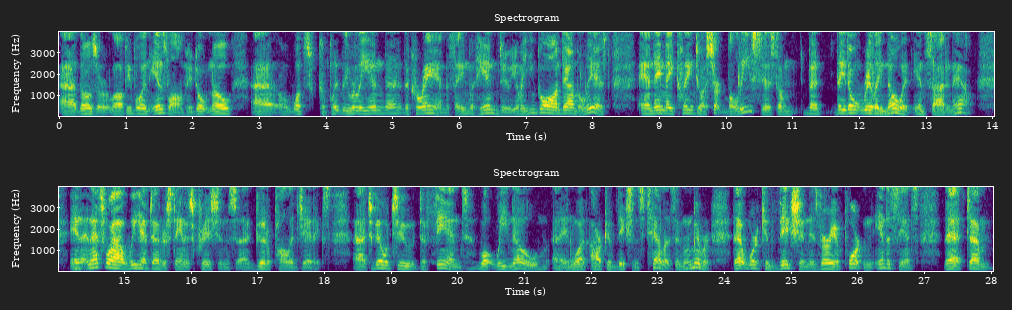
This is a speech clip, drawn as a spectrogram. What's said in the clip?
uh, those are a lot of people in Islam who don't know uh, what's completely really in the, the Quran. The same with Hindu. I mean, you go on down the list and they may cling to a certain belief system, but they don't really know it inside and out. And, and that's why we have to understand as Christians uh, good apologetics uh, to be able to defend what we know uh, and what our convictions tell us. And remember, that word conviction is very important in the sense that. Um,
